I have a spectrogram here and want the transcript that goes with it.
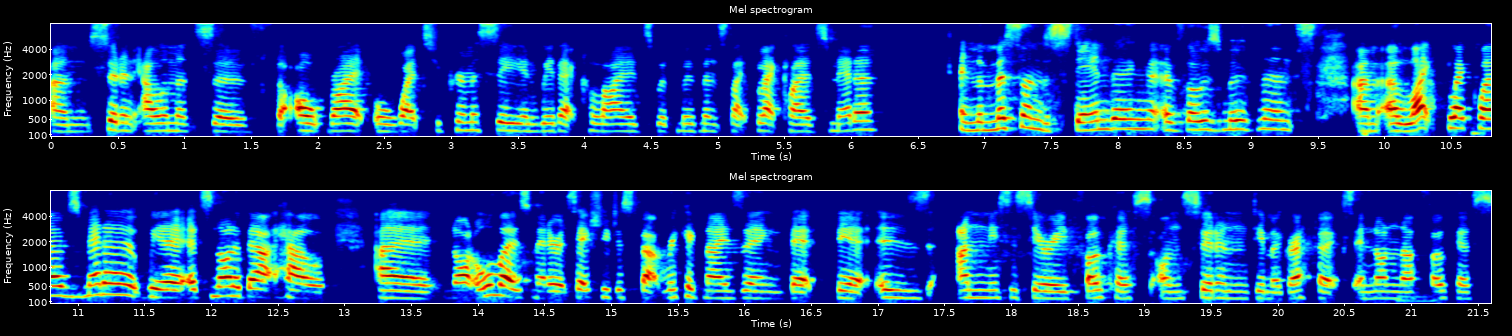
um, certain elements of the alt right or white supremacy, and where that collides with movements like Black Lives Matter and the misunderstanding of those movements um, are like Black Lives Matter, where it's not about how uh, not all lives matter, it's actually just about recognizing that there is unnecessary focus on certain demographics and not enough focus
